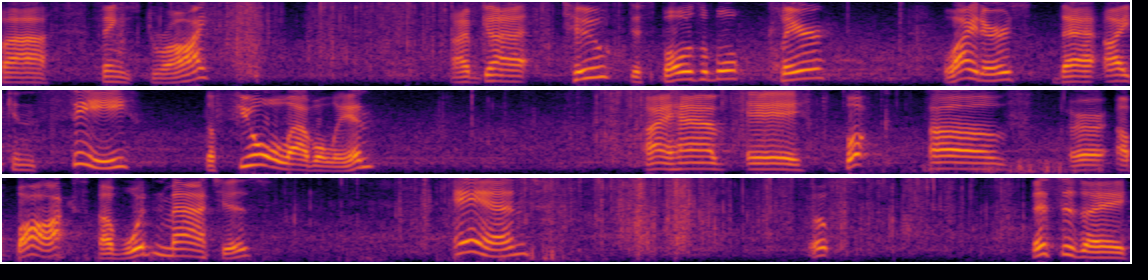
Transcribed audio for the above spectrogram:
uh, things dry. I've got two disposable clear lighters that I can see the fuel level in. I have a book of, or a box of wooden matches and, oops, this is a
